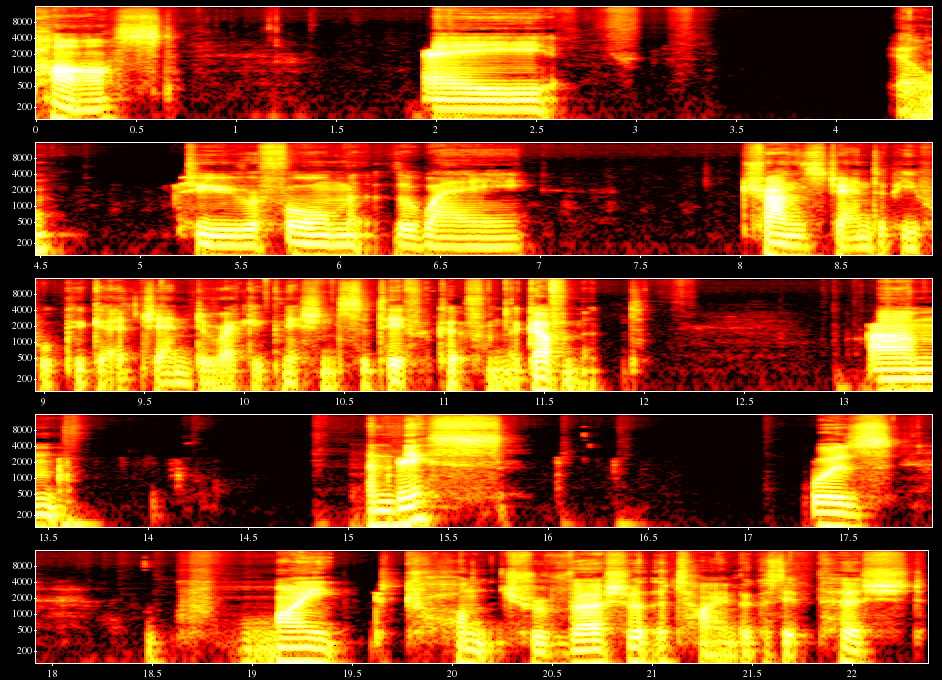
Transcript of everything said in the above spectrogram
passed a bill to reform the way transgender people could get a gender recognition certificate from the government. Um, and this was quite controversial at the time because it pushed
